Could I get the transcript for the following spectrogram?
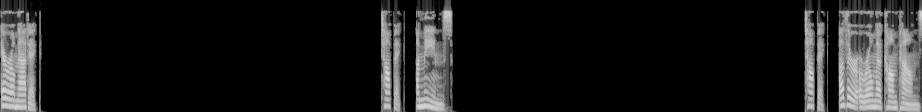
Aromatic. Topic: Amines. Topic: Other aroma compounds.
